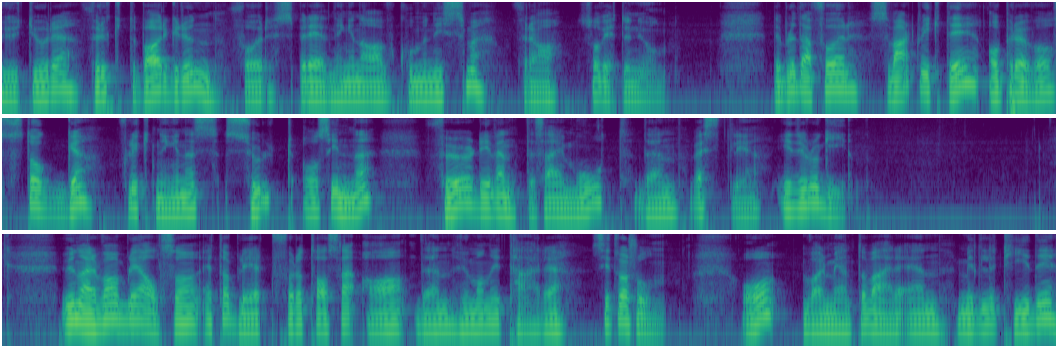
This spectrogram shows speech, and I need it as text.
utgjorde fruktbar grunn for spredningen av kommunisme fra Sovjetunionen. Det ble derfor svært viktig å prøve å stogge flyktningenes sult og sinne før de vendte seg mot den vestlige ideologien. UNRWA ble altså etablert for å ta seg av den humanitære situasjonen, og var ment å være en midlertidig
